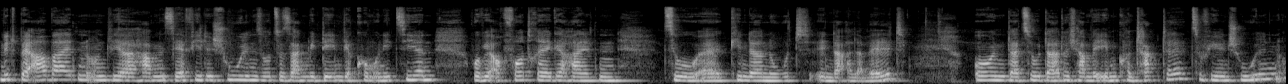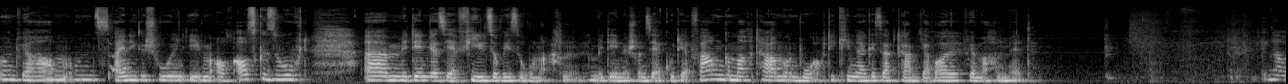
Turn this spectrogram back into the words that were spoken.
mitbearbeiten und wir haben sehr viele Schulen sozusagen, mit denen wir kommunizieren, wo wir auch Vorträge halten zu äh, Kindernot in der aller Welt. Und dazu, dadurch haben wir eben Kontakte zu vielen Schulen und wir haben uns einige Schulen eben auch ausgesucht, ähm, mit denen wir sehr viel sowieso machen, mit denen wir schon sehr gute Erfahrungen gemacht haben und wo auch die Kinder gesagt haben, jawohl, wir machen mit. Genau.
